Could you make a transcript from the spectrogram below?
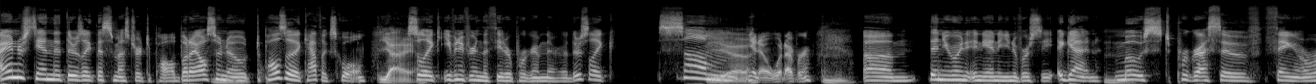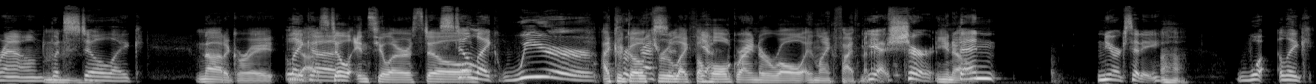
I understand that there's like the semester at DePaul, but I also know DePaul's a Catholic school. Mm-hmm. Yeah, yeah. So like, even if you're in the theater program there, there's like some, Yeah. Mm-hmm. you know, whatever. Um, then you're going to Indiana University again, most progressive thing around, Mm-hmm. but still like, Not a great. Like, yeah, uh, still insular. Still. still like we're. I could go through like the yeah. whole Grindr roll in like five minutes. Yeah, sure. You know. Then New York City. Uh-huh. What like?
